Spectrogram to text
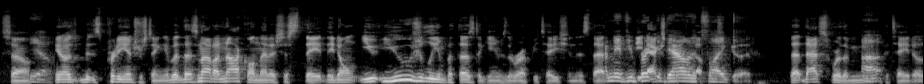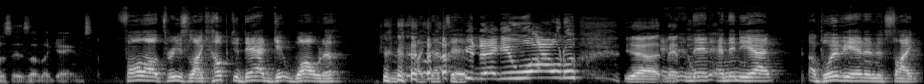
So Yeah. you know, it's, it's pretty interesting. But that's not a knock on that. It's just they they don't. You usually in Bethesda games, the reputation is that I mean, if you break it down, it's like- good. That that's where the meat Uh, and potatoes is of the games. Fallout Three is like help your dad get water. It's like that's it. You it. dang it, wow! Yeah, and, and then and then you got Oblivion, and it's like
